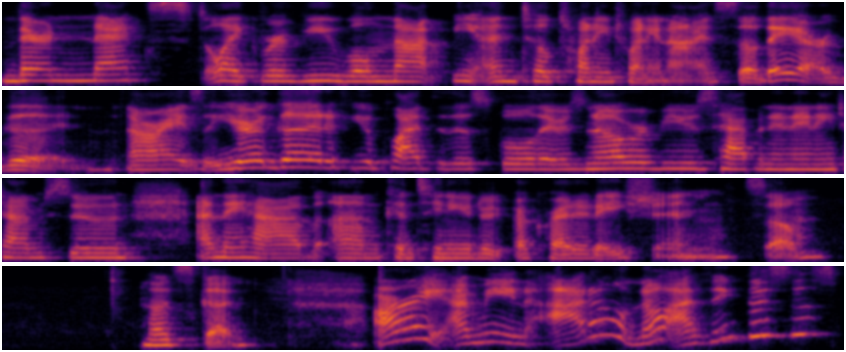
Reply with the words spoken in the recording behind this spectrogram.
their next like review will not be until 2029 so they are good. All right so you're good if you applied to this school. There's no reviews happening anytime soon and they have um, continued accreditation. So that's good. All right i mean i don't know. I think this is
